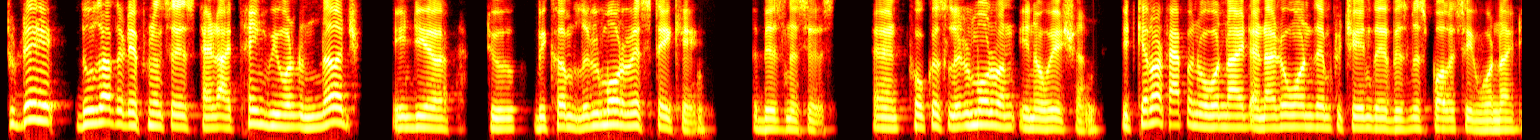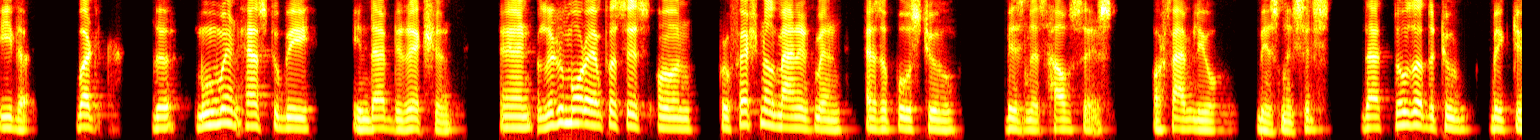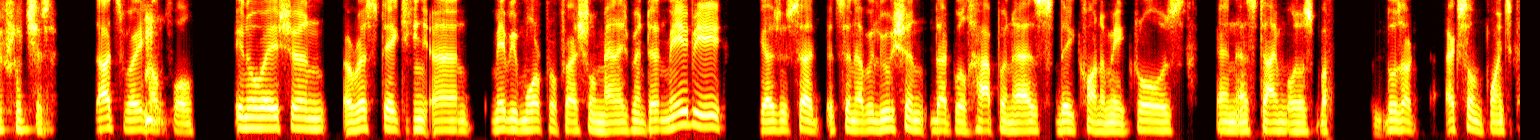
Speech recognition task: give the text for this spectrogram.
today, those are the differences. And I think we want to nudge India to become a little more risk taking, the businesses, and focus a little more on innovation. It cannot happen overnight, and I don't want them to change their business policy overnight either. But the movement has to be in that direction and a little more emphasis on professional management as opposed to business houses or family owned businesses. That those are the two big differences. That's very helpful. Innovation, risk taking, and maybe more professional management. And maybe, as you said, it's an evolution that will happen as the economy grows and as time goes by. Those are excellent points.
